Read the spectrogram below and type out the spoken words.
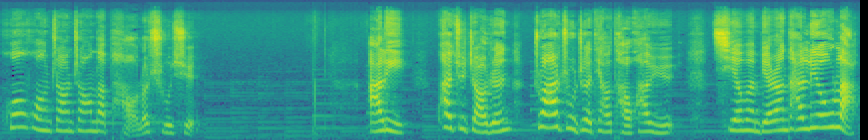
慌慌张张地跑了出去。阿丽，快去找人抓住这条桃花鱼，千万别让它溜了！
